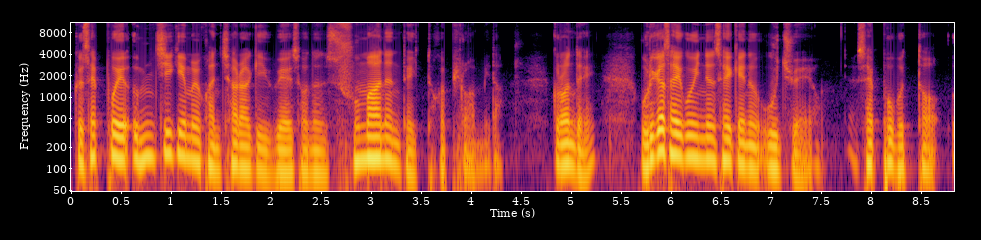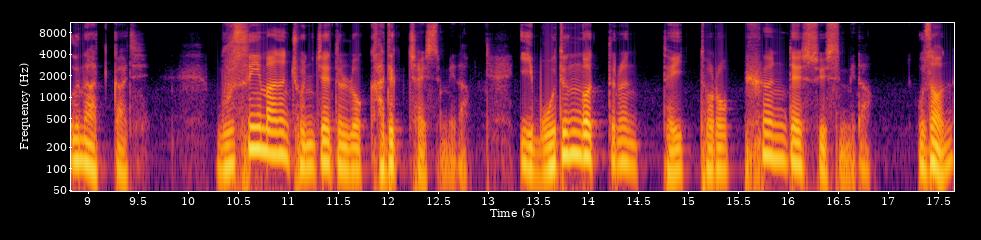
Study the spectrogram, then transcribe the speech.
그 세포의 움직임을 관찰하기 위해서는 수많은 데이터가 필요합니다. 그런데 우리가 살고 있는 세계는 우주예요. 세포부터 은하까지 무수히 많은 존재들로 가득 차 있습니다. 이 모든 것들은 데이터로 표현될 수 있습니다. 우선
